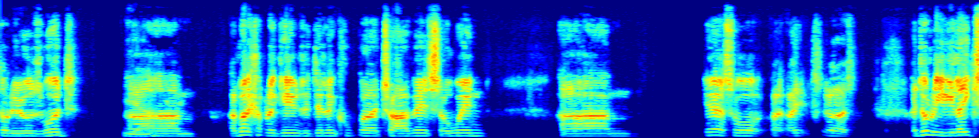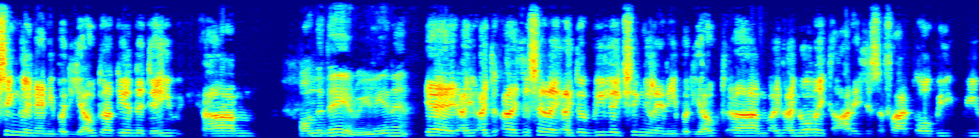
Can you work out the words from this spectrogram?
down to Hillswood. yeah. Um, I've had a couple of games with Dylan Cooper, Travis, Owen. Um, yeah, so I I, uh, I don't really like singling anybody out. At the end of the day, um, on the day, really, innit? yeah, I, I, I just said I, I don't really like singling anybody out. Um, I, I know like that. It's just the fact of we, we,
